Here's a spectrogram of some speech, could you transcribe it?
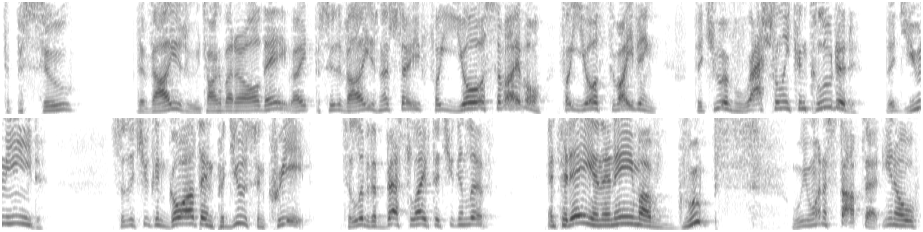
to pursue the values. We've been talking about it all day, right? Pursue the values necessary for your survival, for your thriving, that you have rationally concluded that you need so that you can go out there and produce and create to live the best life that you can live. And today, in the name of groups, we want to stop that. You know,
